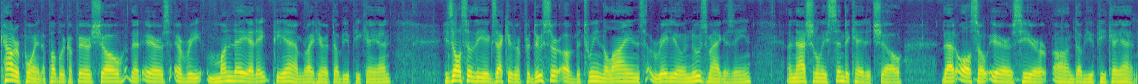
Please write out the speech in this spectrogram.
Counterpoint, a public affairs show that airs every Monday at 8 p.m. right here at WPKN. He's also the executive producer of Between the Lines Radio News Magazine, a nationally syndicated show that also airs here on WPKN.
